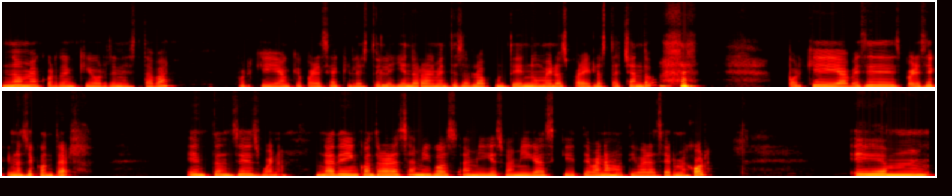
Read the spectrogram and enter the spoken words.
No me acuerdo en qué orden estaba, porque aunque parezca que lo estoy leyendo, realmente solo apunté números para irlos tachando, porque a veces parece que no sé contar. Entonces, bueno, nadie encontrarás amigos, amigues o amigas que te van a motivar a ser mejor. Em,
